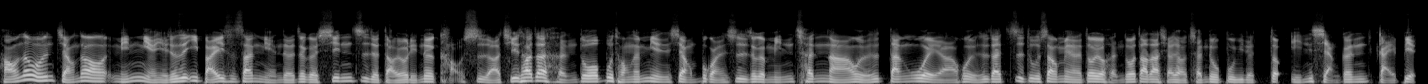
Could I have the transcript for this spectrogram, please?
好，那我们讲到明年，也就是一百一十三年的这个新制的导游领队考试啊，其实它在很多不同的面向，不管是这个名称啊，或者是单位啊，或者是在制度上面呢，都有很多大大小小程度不一的都影响跟改变。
